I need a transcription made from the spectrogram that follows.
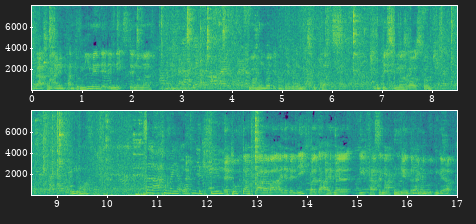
sogar schon einen Pantomimen, der die nächste Nummer machen wird. Ich mache hier wieder ein bisschen Platz, ein bisschen was rauskommt. Ja. Salat haben wir ja ordentlich viel. Der Druckdampfgarer war leider belegt, weil da hätten wir die Pastinaken hier in drei Genau. Minuten gehabt.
